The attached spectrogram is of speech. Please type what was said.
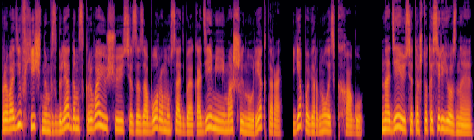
Проводив хищным взглядом скрывающуюся за забором усадьбы Академии машину ректора, я повернулась к Хагу. «Надеюсь, это что-то серьезное,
